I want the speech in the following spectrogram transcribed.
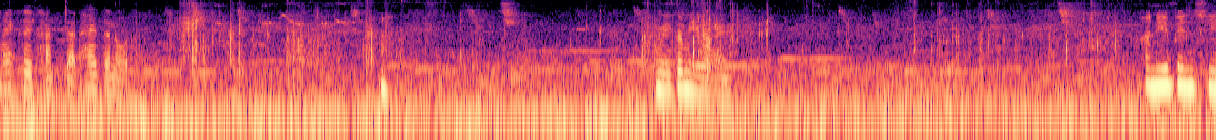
ไม่เคยขัดจัดให้ตลอดอืมตรงนี้ก็มีลาย อันนี้เป็นสี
